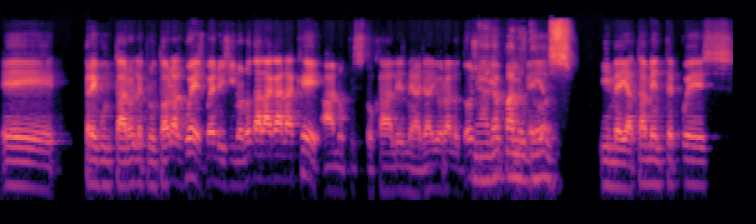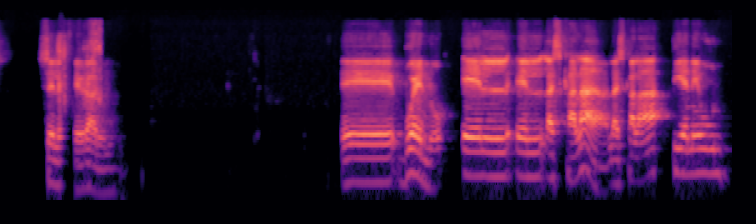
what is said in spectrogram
eh, preguntaron, le preguntaron al juez, bueno, y si no nos da la gana, ¿qué? Ah, no, pues toca darles medalla de oro a los dos. Medalla para los dos. Inmediatamente, pues, celebraron. Eh, bueno, el, el, la escalada, la escalada tiene un,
